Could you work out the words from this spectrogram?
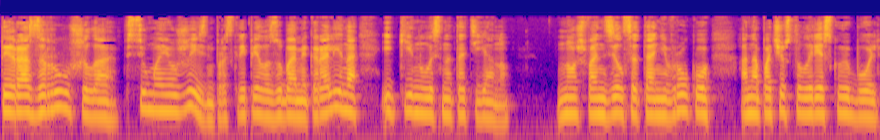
«Ты разрушила всю мою жизнь», — проскрипела зубами Каролина и кинулась на Татьяну. Нож вонзился Тане в руку, она почувствовала резкую боль.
